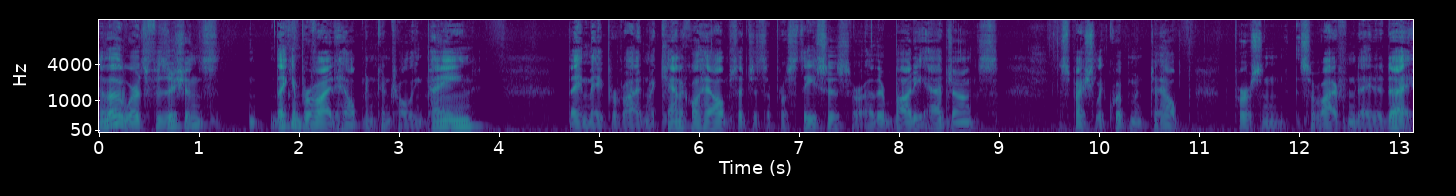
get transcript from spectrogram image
In other words, physicians they can provide help in controlling pain. They may provide mechanical help such as a prosthesis or other body adjuncts, special equipment to help the person survive from day to day.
